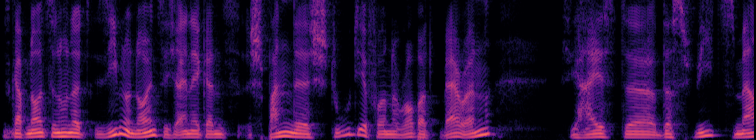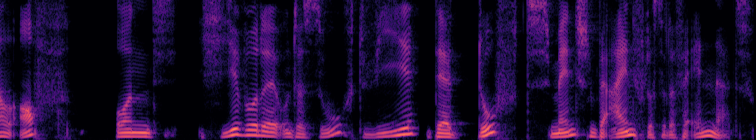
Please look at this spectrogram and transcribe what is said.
Es gab 1997 eine ganz spannende Studie von Robert Barron. Sie heißt uh, The Sweet Smell of und hier wurde untersucht, wie der Duft Menschen beeinflusst oder verändert.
